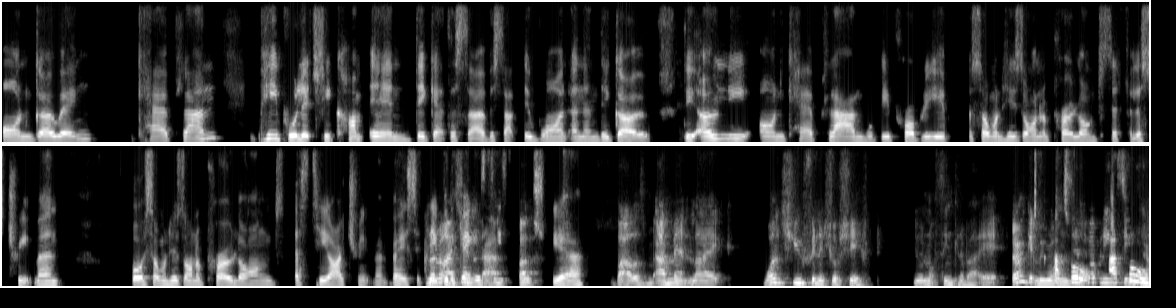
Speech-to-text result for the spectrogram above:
ongoing care plan. People literally come in, they get the service that they want, and then they go. The only on care plan would be probably someone who's on a prolonged syphilis treatment or someone who's on a prolonged STI treatment, basically. No, no, but thing is, these, but, yeah. But I was, I meant like once you finish your shift, you're not thinking about it. Don't get me wrong, At there's all. probably At things all.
